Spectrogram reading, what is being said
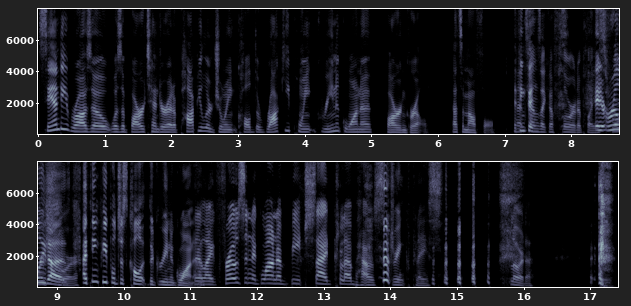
Sandy Rozzo was a bartender at a popular joint called the Rocky Point Green Iguana Bar and Grill. That's a mouthful. I That think that- sounds like a Florida place. it really does. sure. I think people just call it the Green Iguana. They're like frozen iguana beachside clubhouse drink place, Florida.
